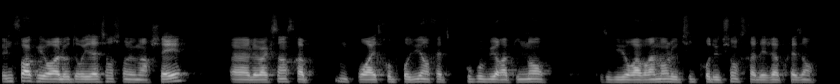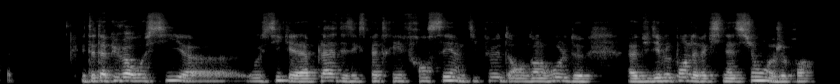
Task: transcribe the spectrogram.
une fois qu'il y aura l'autorisation sur le marché, le vaccin sera, pourra être produit en fait beaucoup plus rapidement parce qu'il y aura vraiment l'outil de production sera déjà présent en fait. Et tu as pu voir aussi, euh, aussi quelle est la place des expatriés français un petit peu dans, le rôle euh, du développement de la vaccination, euh, je crois.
